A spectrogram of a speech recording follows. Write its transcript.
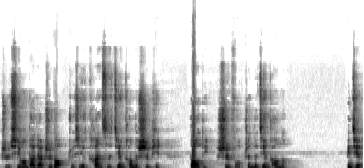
只希望大家知道这些看似健康的食品到底是否真的健康呢？并且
